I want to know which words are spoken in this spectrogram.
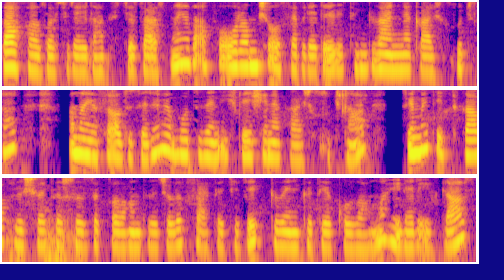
daha fazla süreyle hapis cezasına ya da affa uğramış olsa bile devletin güvenliğine karşı suçlar, anayasal düzene ve bu düzenin işleyişine karşı suçlar, zimmet, irtikap, rüşvet, hırsızlık, dolandırıcılık, sahtecilik, güveni kötüye kullanma, hileli iflas,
